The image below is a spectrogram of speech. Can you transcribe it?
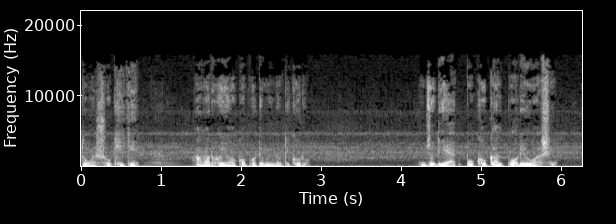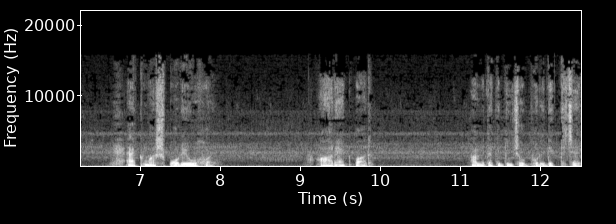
তোমার সখীকে আমার হয়ে অকপটে মিনতি করো। যদি এক পক্ষকাল পরেও আসে এক মাস পরেও হয় আর একবার আমি তাকে দু চোখ ভরে দেখতে চাই।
